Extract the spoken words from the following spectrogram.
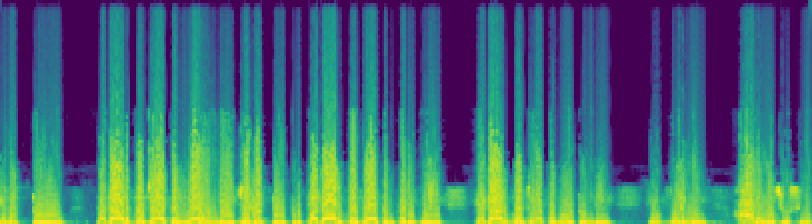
జగత్తు పదార్థ జాతంగా ఉండే జగత్తు ఇప్పుడు పదార్థ జాతం పడిపోయి యథార్థ జాతం అవుతుంది. ఎవరిని ఆడని చూసినా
